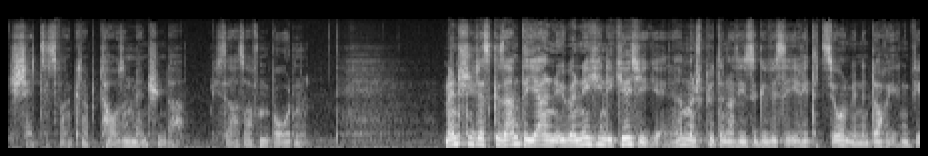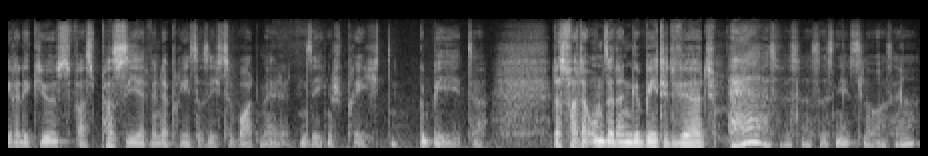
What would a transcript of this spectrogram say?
Ich schätze, es waren knapp 1000 Menschen da. Ich saß auf dem Boden. Menschen, die das gesamte Jahr über nicht in die Kirche gehen. Ja? Man spürt dann auch diese gewisse Irritation, wenn dann doch irgendwie religiös was passiert, wenn der Priester sich zu Wort meldet, einen Segen spricht, Gebete, das Vaterunser dann gebetet wird. Hä, was, was ist denn jetzt los? Ja?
